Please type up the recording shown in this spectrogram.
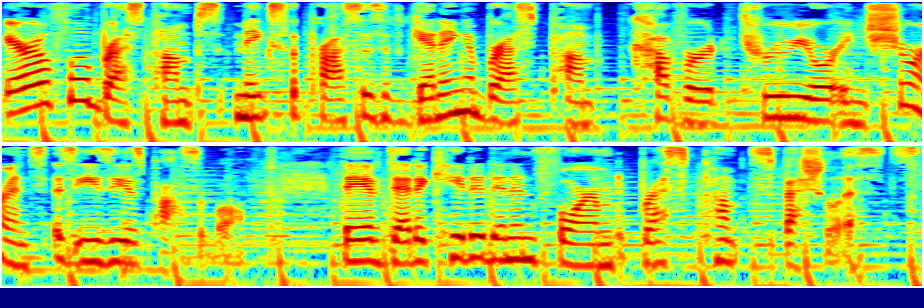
Aeroflow breast pumps makes the process of getting a breast pump covered through your insurance as easy as possible. They have dedicated and informed breast pump specialists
